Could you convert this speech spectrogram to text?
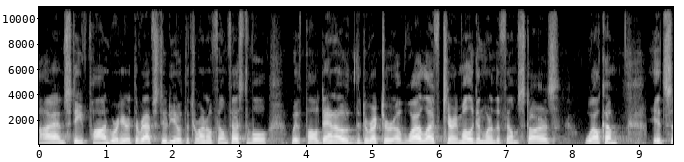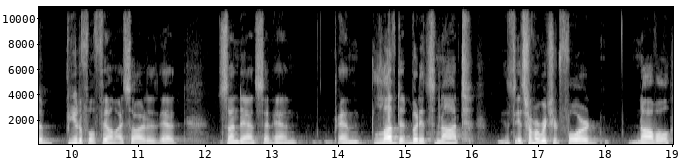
Hi, I'm Steve Pond. We're here at the Wrap Studio at the Toronto Film Festival with Paul Dano, the director of Wildlife, Carey Mulligan, one of the film's stars. Welcome. It's a beautiful film. I saw it at Sundance and and, and loved it, but it's not. It's, it's from a Richard Ford novel,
